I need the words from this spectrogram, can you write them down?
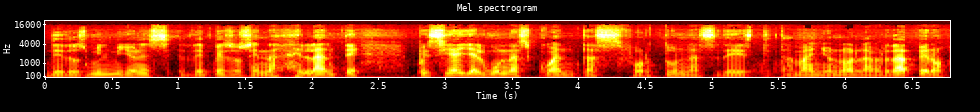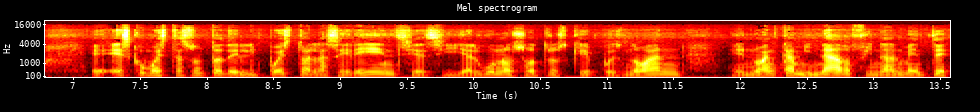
de dos mil millones de pesos en adelante pues sí hay algunas cuantas fortunas de este tamaño, ¿no? La verdad, pero eh, es como este asunto del impuesto a las herencias y algunos otros que pues no han eh, no han caminado finalmente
